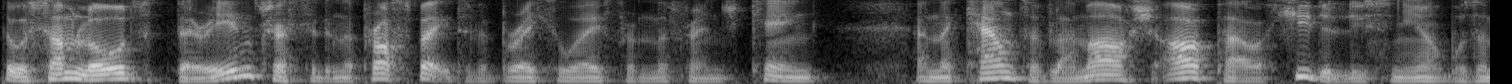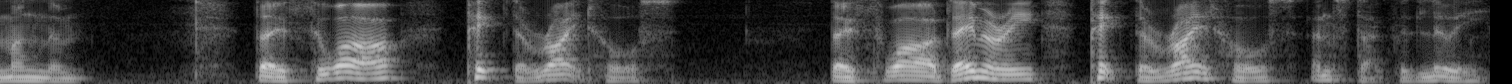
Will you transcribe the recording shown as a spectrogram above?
There were some lords very interested in the prospect of a breakaway from the French king, and the Count of La Marche Arpau Hugh de Lusignan was among them. Though Thouars picked the right horse, though Thouars d'Emery picked the right horse and stuck with Louis.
